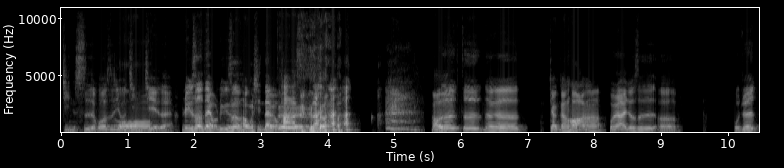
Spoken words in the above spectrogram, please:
警示或是有哦警戒，对，绿色代表绿色通行，代表对怕死。然后这这是那个讲干话，那回来就是呃，我觉得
